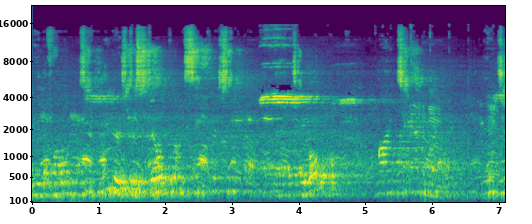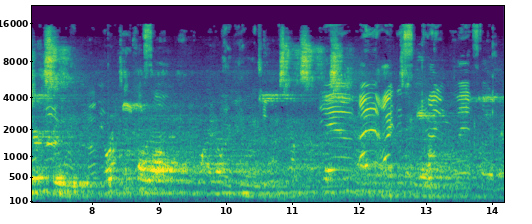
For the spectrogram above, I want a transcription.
Need the following two leaders to still secretly at the table. Montana, New Jersey, North Dakota, and Wyoming. Please come secretly Yeah, I, I just kind of glanced over.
